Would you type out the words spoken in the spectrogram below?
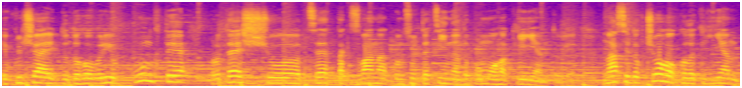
і включають до договорів пункти про те, що це так звана консультаційна допомога клієнтові. Внаслідок чого, коли клієнт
